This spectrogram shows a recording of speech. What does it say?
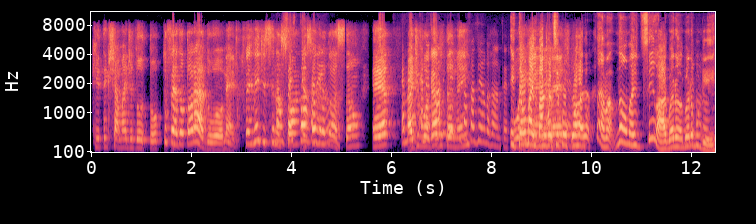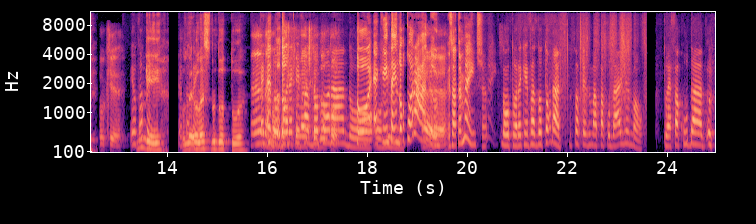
que tem que chamar de doutor. Tu fez doutorado, ô médico? Tu fez medicina Não só, é só nenhuma. graduação. É. É mais- Advogado é mestrado, o que também. que tá fazendo, Hunter? Então, Oi, mas, mas galera. você concorda. Ah, mas- não, mas sei lá, agora, agora eu buguei. O quê? Eu também. Buguei. Eu O, o lance do doutor. É, É doutor é que quem faz é doutor? doutorado. Ô- é quem tem doutorado. É. Exatamente. Doutor é quem faz doutorado. Se tu só fez uma faculdade, irmão, tu é faculdado.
